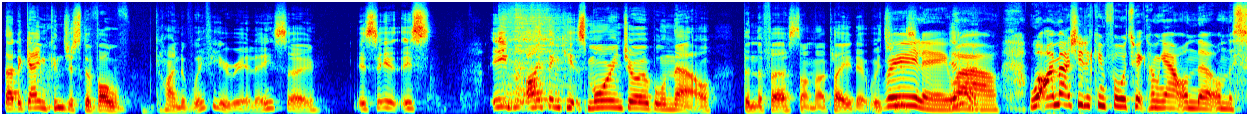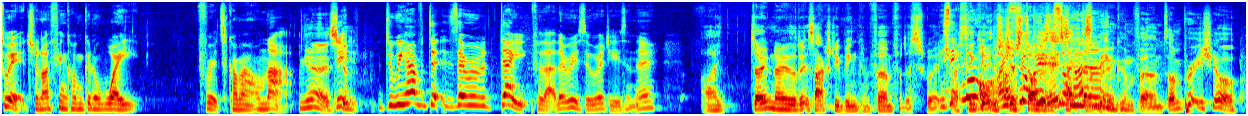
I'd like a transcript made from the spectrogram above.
that the game can just evolve kind of with you, really. So it's it, it's even. I think it's more enjoyable now than the first time I played it. Which really? is, yeah. Wow. Well, I'm actually looking forward to it coming out on the on the Switch, and I think I'm going to wait for it to come out on that. Yeah, it's Do, gonna- do we have? Is there a date for that? There is already, isn't there? I don't know that it's actually been confirmed for the Switch. Is it I think not? it was I just thought on it as It a was tech has on demo. been confirmed. I'm pretty sure.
